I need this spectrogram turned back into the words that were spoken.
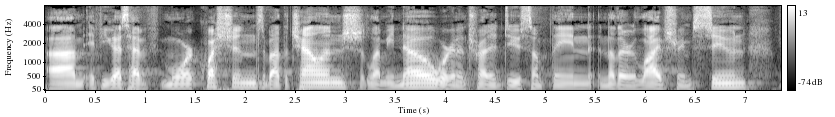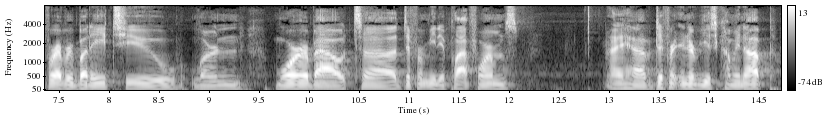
Um, if you guys have more questions about the challenge, let me know. We're going to try to do something, another live stream soon for everybody to learn more about uh, different media platforms. I have different interviews coming up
